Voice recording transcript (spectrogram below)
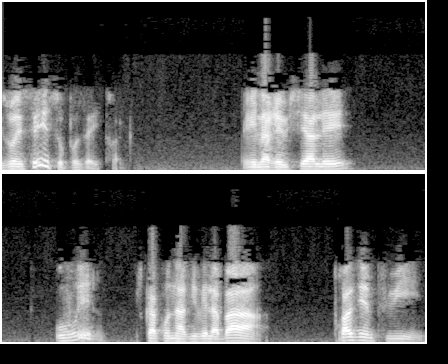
Ils ont essayé de s'opposer à Yitzhak. Et il a réussi à les ouvrir. Jusqu'à qu'on est arrivé là-bas, troisième puits,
